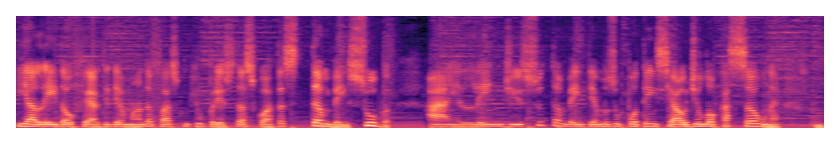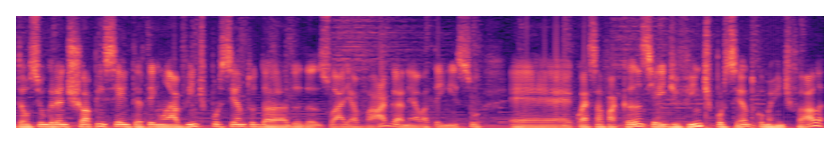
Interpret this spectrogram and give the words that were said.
e a lei da oferta e demanda faz com que o preço das cotas também suba. Além disso, também temos o potencial de locação, né? Então, se um grande shopping center tem lá 20% da, da, da, sua área vaga, né? Ela tem isso é, com essa vacância aí de 20%, como a gente fala,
